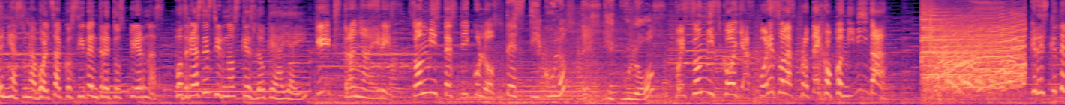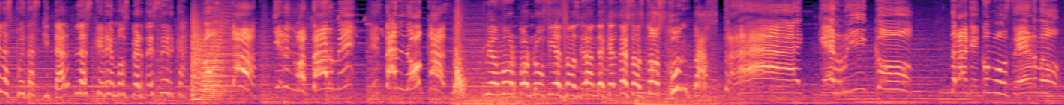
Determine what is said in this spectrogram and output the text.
tenías una bolsa cosida entre tus piernas. ¿Podrías decirnos qué es lo que hay ahí? ¡Qué extraña eres! Son mis testículos. ¿Testículos? ¿Testículos? Pues son mis joyas, por eso las protejo con mi vida. ¿Crees que te las puedas quitar? Las queremos ver de cerca. ¡Nunca! ¿Quieren matarme? ¡Están locas! Mi amor por Luffy es más grande que el de esas dos juntas. ¡Ay, qué rico! Tragué como cerdo.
